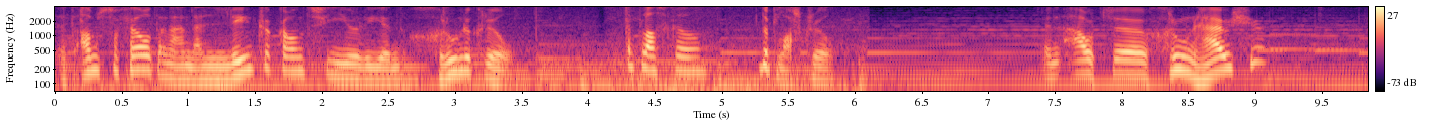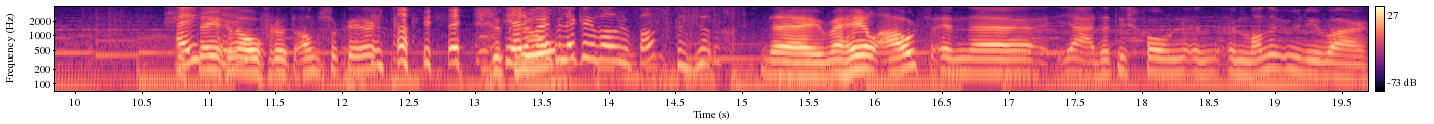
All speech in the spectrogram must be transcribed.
het Amstelveld en aan de linkerkant zien jullie een groene krul, De plaskrul. de plaskrul. Een oud eh, groen huisje. Precies Huisje? tegenover het Amstelkerk. De Ja, daar krul. even lekker in wonen, pap. Nee, maar heel oud. En eh, ja, dat is gewoon een, een mannenunie waar,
